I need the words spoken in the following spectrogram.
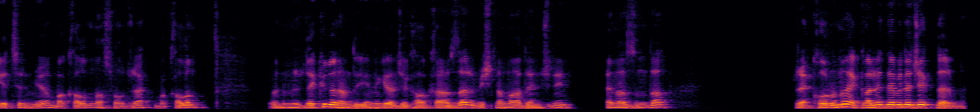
getirmiyor. Bakalım nasıl olacak. Bakalım önümüzdeki dönemde yeni gelecek halka arzlar Vişne Madenciliğin en azından rekorunu egal edebilecekler mi?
